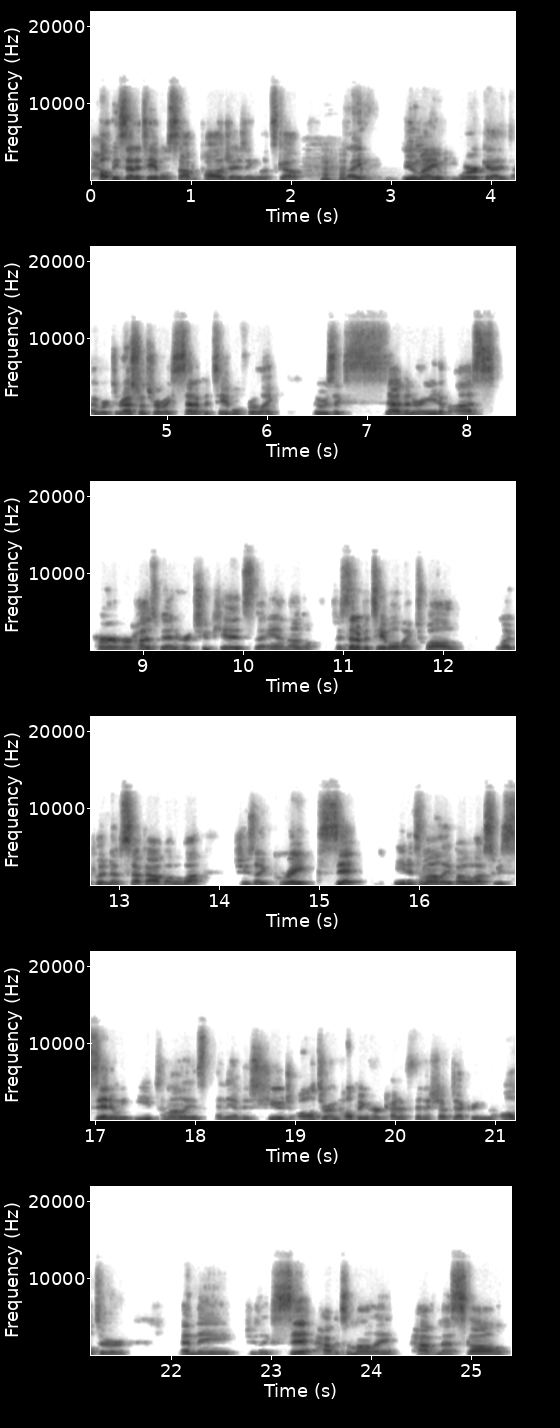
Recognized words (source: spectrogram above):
Help me set a table. Stop apologizing. Let's go. So I do my work. I, I worked in restaurants where I set up a table for like there was like seven or eight of us, her, her husband, her two kids, the aunt and uncle. So I set up a table of like twelve, like putting up stuff out, blah blah blah. She's like, "Great, sit, eat a tamale, blah blah blah." So we sit and we eat tamales, and they have this huge altar. I'm helping her kind of finish up decorating the altar, and they she's like, "Sit, have a tamale, have mezcal."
